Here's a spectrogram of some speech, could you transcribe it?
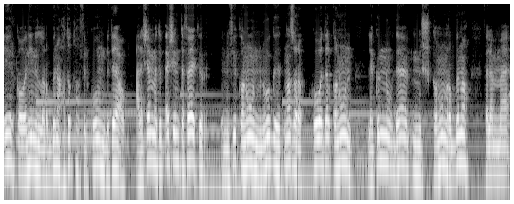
إيه القوانين اللي ربنا حاططها في الكون بتاعه؟ علشان ما تبقاش أنت فاكر إن في قانون من وجهة نظرك هو ده القانون لكنه ده مش قانون ربنا فلما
